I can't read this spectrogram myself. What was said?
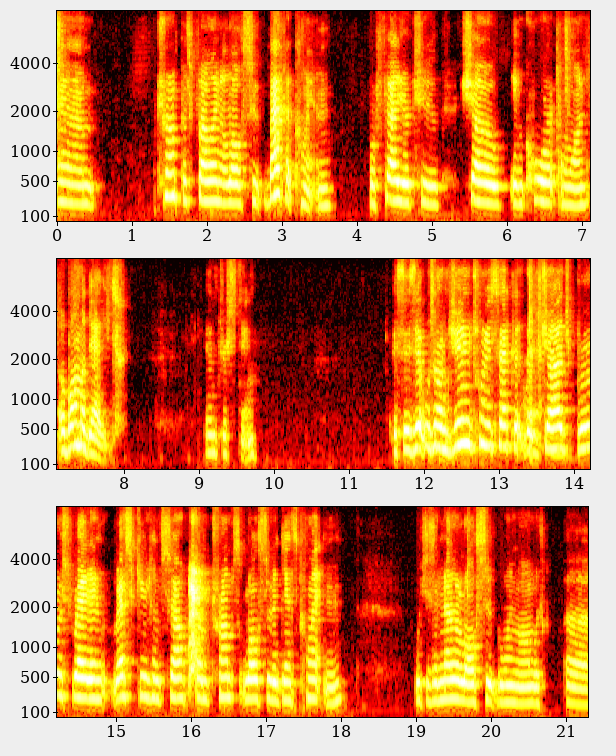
And Trump is filing a lawsuit back at Clinton for failure to show in court on Obamagate. Interesting. It says it was on June 22nd that Judge Bruce Reinhart rescued himself from Trump's lawsuit against Clinton, which is another lawsuit going on with uh,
